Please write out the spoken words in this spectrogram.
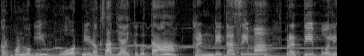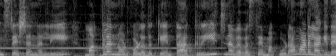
ಕರ್ಕೊಂಡು ಹೋಗಿ ವೋಟ್ ನೀಡೋಕ್ ಸಾಧ್ಯ ಆಯ್ತು ಗೊತ್ತಾ? ಖಂಡಿತ ಸೀಮಾ. ಪ್ರತಿ ಪೋಲಿಂಗ್ ಸ್ಟೇಷನ್ನಲ್ಲಿ ಮಕ್ಕಳನ್ನ ನೋಡ್ಕೊಳ್ಳೋದಕ್ಕೆ ಅಂತ ಕ್ರೀಚ್ನ ವ್ಯವಸ್ಥೆ ಮ- ಕೂಡ ಮಾಡಲಾಗಿದೆ.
